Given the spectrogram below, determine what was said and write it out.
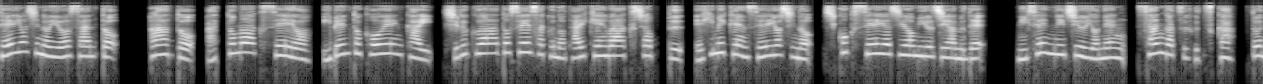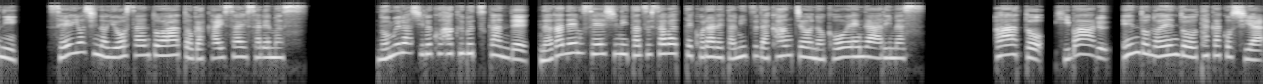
西予市の養蚕とアート、アットマーク西予、イベント講演会、シルクアート制作の体験ワークショップ、愛媛県西予市の四国西予ジオミュージアムで、2024年3月2日、土に、西予市の養蚕とアートが開催されます。野村シルク博物館で長年静止に携わってこられた三田館長の講演があります。アート、ヒバール、エンドの遠藤隆子氏や、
